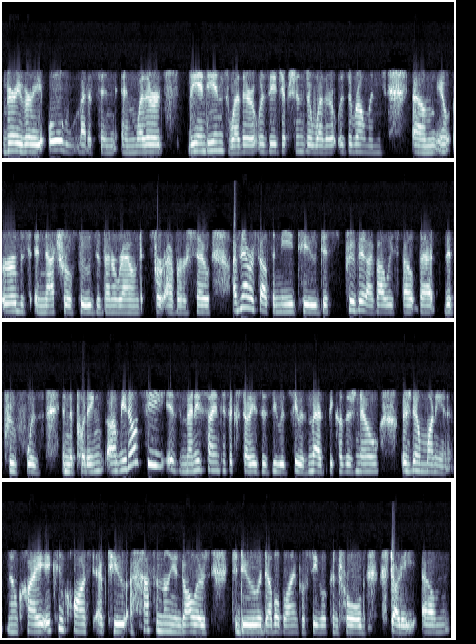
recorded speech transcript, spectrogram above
very, very old medicine. And whether it's the Indians, whether it was the Egyptians or whether it was the Romans, um, you know, herbs and natural foods have been around forever. So I've never felt the need to dis- prove it. I've always felt that the proof was in the pudding. Um, you don't see as many scientific studies as you would see with meds because there's no there's no money in it. Okay, it can cost up to a half a million dollars to do a double-blind, placebo-controlled study. Um,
